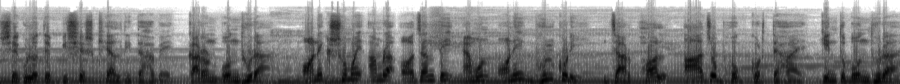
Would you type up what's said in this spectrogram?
সেগুলোতে বিশেষ খেয়াল দিতে হবে। কারণ বন্ধুরা অনেক সময় আমরা অজান্তেই এমন অনেক ভুল করি, যার ফল আজও ভোগ করতে হয়। কিন্তু বন্ধুরা,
